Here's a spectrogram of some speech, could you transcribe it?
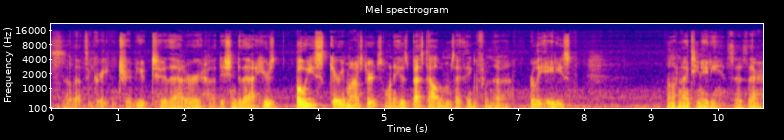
So that's a great tribute to that, or addition to that. Here's Bowie's Scary Monsters, one of his best albums, I think, from the early 80s. Oh, 1980, it says there.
